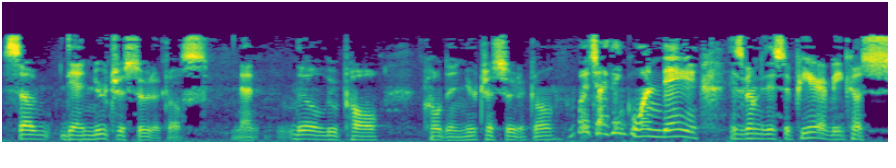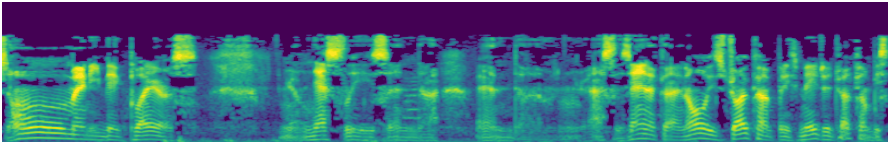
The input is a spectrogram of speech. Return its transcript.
So they're nutraceuticals. That little loophole called the nutraceutical, which I think one day is going to disappear because so many big players, you know, Nestle's and uh, and um, AstraZeneca and all these drug companies, major drug companies,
